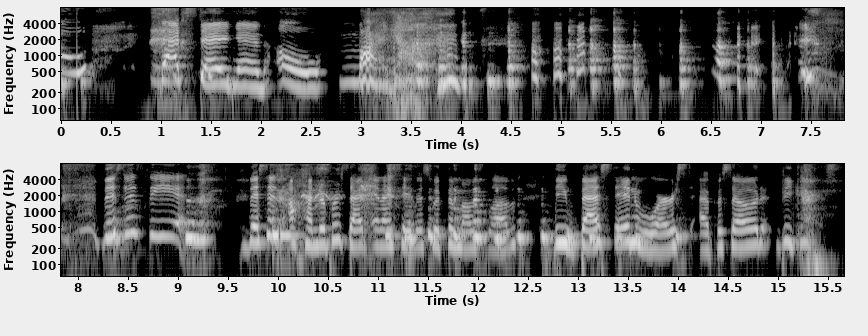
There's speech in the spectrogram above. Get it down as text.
oh, that's staying in. Oh my god. this is the this is a hundred percent, and I say this with the most love, the best and worst episode because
